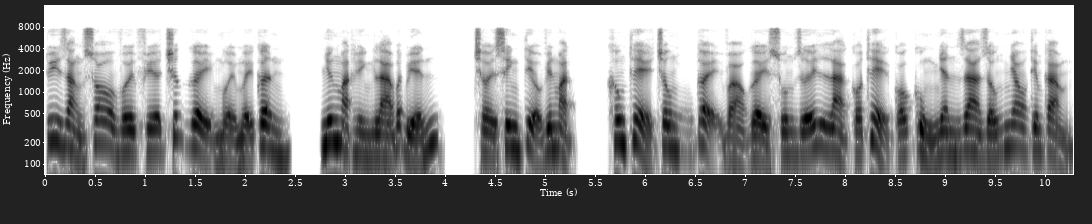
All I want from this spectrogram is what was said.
tuy rằng so với phía trước gầy mười mấy cân, nhưng mặt hình là bất biến, trời sinh tiểu viên mặt, không thể trông cậy vào gầy xuống dưới là có thể có cùng nhân ra giống nhau tiêm cảm,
